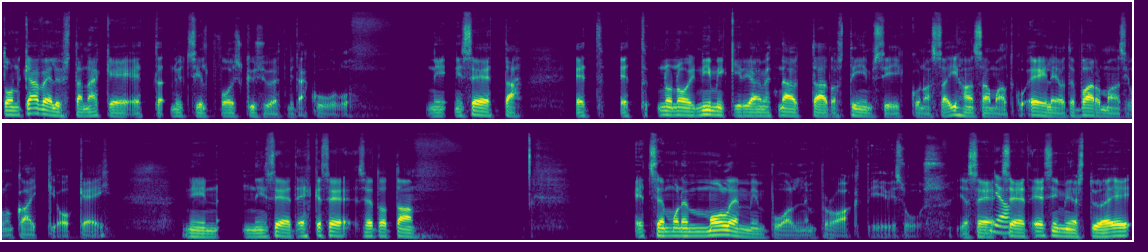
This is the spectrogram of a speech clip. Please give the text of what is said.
ton kävelystä näkee, että nyt siltä voisi kysyä, että mitä kuuluu. Ni, niin se, että et, et, no noin nimikirjaimet näyttää tuossa Teams-ikkunassa ihan samalta kuin eilen, joten varmaan silloin kaikki okei. Okay. Niin, niin se, että ehkä se, se tota, että semmoinen molemminpuolinen proaktiivisuus ja se, se, että esimiestyö ei,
